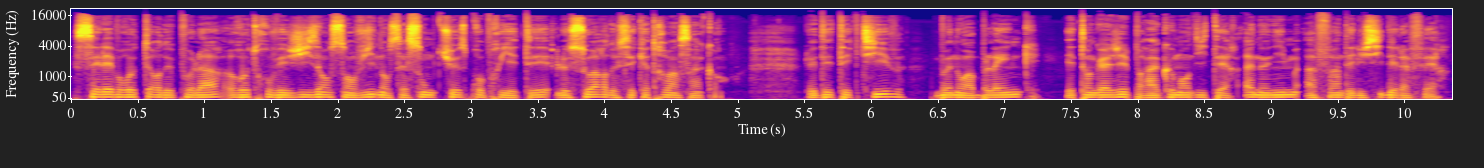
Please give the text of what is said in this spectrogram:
Célèbre auteur de polar retrouvé gisant sans vie dans sa somptueuse propriété le soir de ses 85 ans. Le détective, Benoît Blank, est engagé par un commanditaire anonyme afin d'élucider l'affaire.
